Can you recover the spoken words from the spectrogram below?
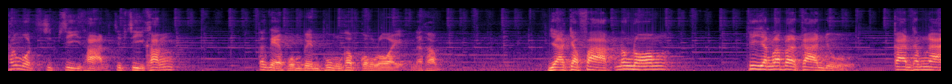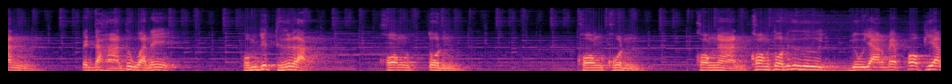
ทั้งหมด 14 ฐาน 14 ครั้ง ตั้งแต่ผมเป็นผู้บังคับกองร้อยนะครับ อยากจะฝากน้องๆที่ยังรับราชการอยู่ การทำงาน เป็นทหารทุกวันนี้ ผมยึดถือหลักครองตนครองคนครองงานครองตนก็คืออยู่อย่างแบบพ่อเพียง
